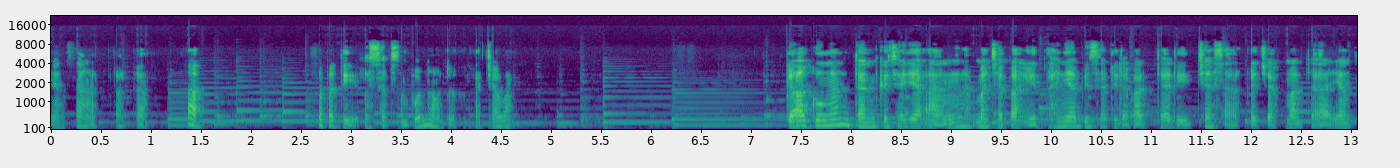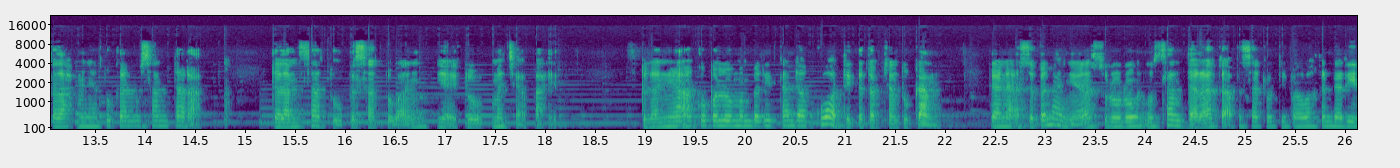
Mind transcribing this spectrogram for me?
yang sangat beragam. Nah, seperti resep sempurna untuk kekacauan. Keagungan dan kejayaan Majapahit hanya bisa didapat dari jasa Gajah Mada yang telah menyatukan Nusantara dalam satu kesatuan yaitu Majapahit. Sebenarnya aku perlu memberi tanda kuat di kitab cantukan, karena sebenarnya seluruh Nusantara tak bersatu di bawah kendali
